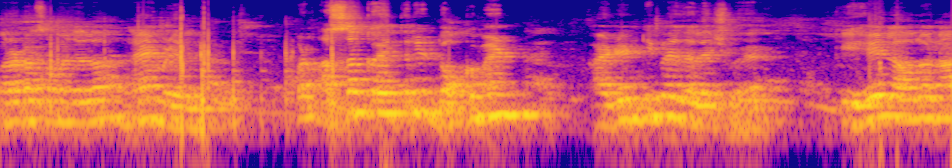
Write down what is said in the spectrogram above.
मराठा समाजाला न्याय मिळेल. पण असं काहीतरी डॉक्युमेंट आयडेंटिफाय झाल्याशिवाय की हे लावलं ना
